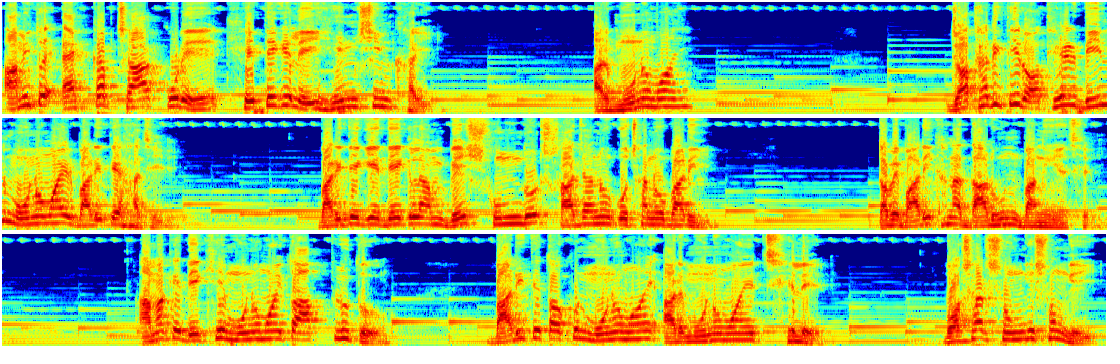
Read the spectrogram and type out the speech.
আমি তো এক কাপ চা করে খেতে গেলেই হিমশিম খাই। আর মনোময়? যথারীতি রথের দিন মনোময়ের বাড়িতে হাজির। বাড়িতে গিয়ে দেখলাম বেশ সুন্দর সাজানো গোছানো বাড়ি। তবে বাড়িখানা দারুণ বানিয়েছে। আমাকে দেখে মনোময় তো আপ্লুত। বাড়িতে তখন মনোময় আর মনোময়ের ছেলে। বসার সঙ্গে সঙ্গেই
